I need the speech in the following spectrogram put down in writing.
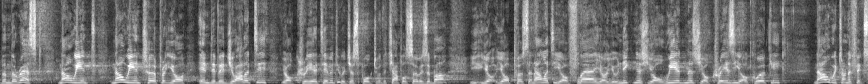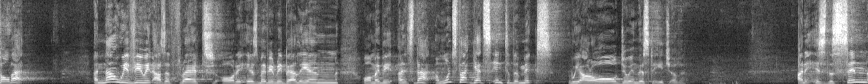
than the rest. Now we, now we interpret your individuality, your creativity, which I spoke to at the chapel service about, your, your personality, your flair, your uniqueness, your weirdness, your crazy, your quirky. Now we're trying to fix all that. And now we view it as a threat, or it is maybe rebellion, or maybe, and it's that. And once that gets into the mix, we are all doing this to each other. And it is the sin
